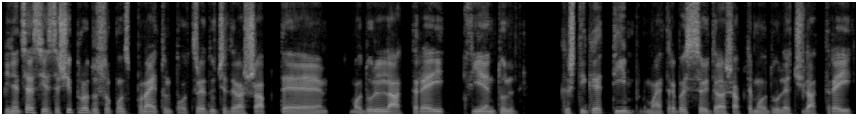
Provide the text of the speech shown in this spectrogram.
Bineînțeles, este și produsul, cum spuneai tu, îl poți reduce de la șapte module la trei, clientul câștigă timp, nu mai trebuie să se uite la șapte module, ci la trei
